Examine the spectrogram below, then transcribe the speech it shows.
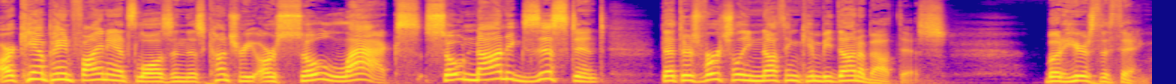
Our campaign finance laws in this country are so lax, so non existent, that there's virtually nothing can be done about this. But here's the thing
